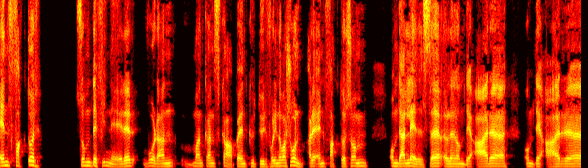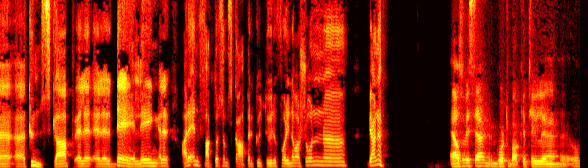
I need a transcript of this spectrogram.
en faktor som definerer hvordan man kan skape en kultur for innovasjon? Er det en faktor som om det er ledelse, eller om det er, uh, om det er uh, kunnskap eller, eller, deling, eller er det en faktor som skaper kultur for innovasjon, Bjarne? Ja, altså Hvis jeg går tilbake til å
